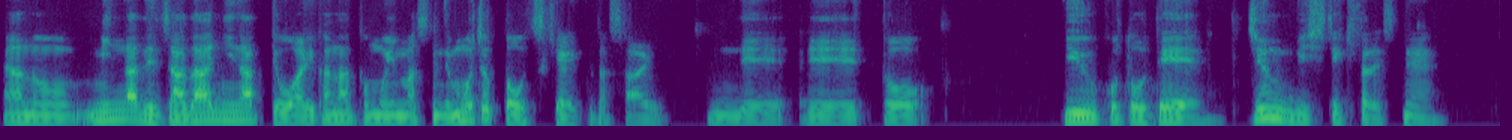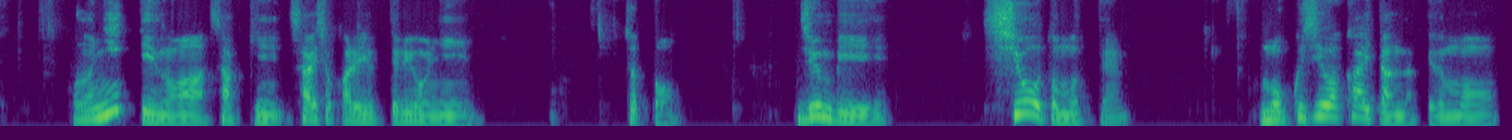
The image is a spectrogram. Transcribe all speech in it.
あの、みんなで座談になって終わりかなと思いますんで、もうちょっとお付き合いください。で、えっ、ー、と、いうことで、準備してきたですね。この2っていうのは、さっき最初から言ってるように、ちょっと準備しようと思って、目次は書いたんだけども、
